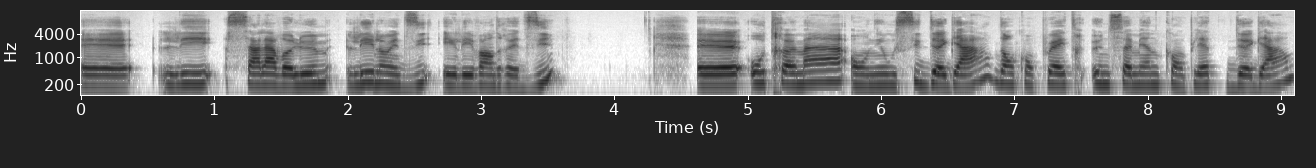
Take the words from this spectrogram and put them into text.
les salles à volume les lundis et les vendredis. Euh, autrement, on est aussi de garde, donc on peut être une semaine complète de garde.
